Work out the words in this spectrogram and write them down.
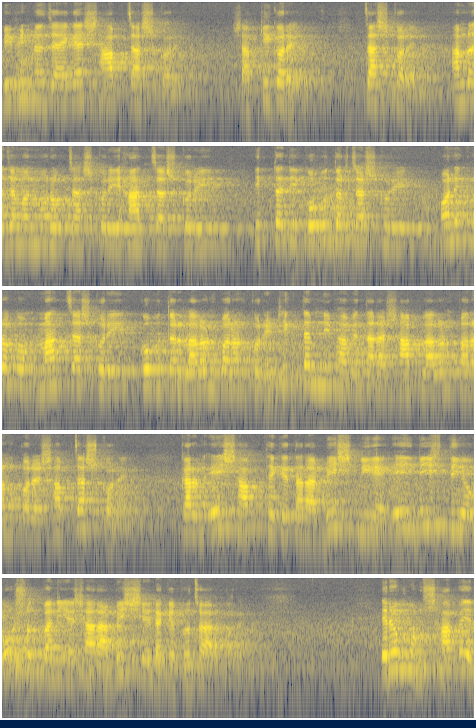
বিভিন্ন জায়গায় সাপ চাষ করে। সাপ কি করে? চাষ করে। আমরা যেমন মোরগ চাষ করি, হাঁস চাষ করি, ইত্যাদি কবুতর চাষ করি, অনেক রকম মাছ চাষ করি, কবুতর লালন পালন করি, ঠিক তেমনিভাবে তারা সাপ লালন পালন করে, সাপ চাষ করে। কারণ এই সাপ থেকে তারা বিষ নিয়ে, এই বিষ দিয়ে ঔষধ বানিয়ে সারা বিশ্বে এটাকে প্রচার করে। এরকম সাপের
